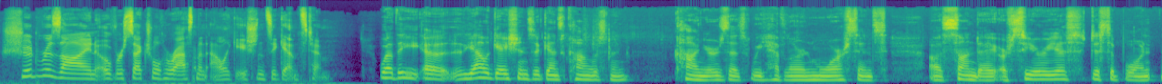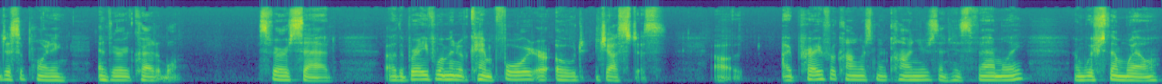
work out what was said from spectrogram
should resign over sexual harassment allegations against him. Well, the uh, the allegations against Congressman Conyers, as we have learned more since uh, Sunday, are serious, disappoint, disappointing, and very credible. It's very sad. Uh, the brave women who came forward are owed justice. Uh, I pray for Congressman Conyers and his family and wish them well.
